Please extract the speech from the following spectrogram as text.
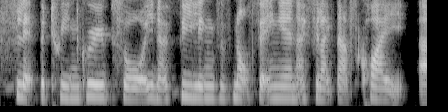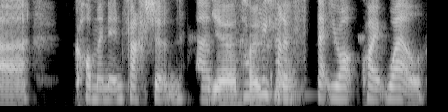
flip between groups or you know feelings of not fitting in i feel like that's quite uh, common in fashion um, Yeah, it probably kind of set you up quite well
